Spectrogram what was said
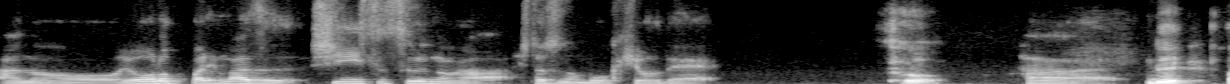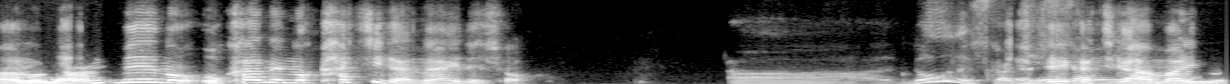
あのヨーロッパにまず進出するのが一つの目標で、そはい、う。で、あの、南米のお金の価値がないでしょ。あーどうですか実生活があまりに。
